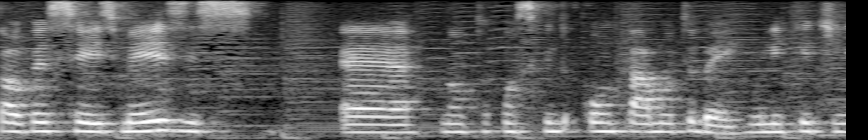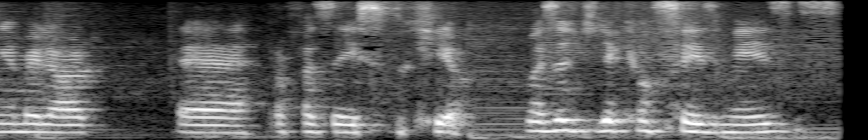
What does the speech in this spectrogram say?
Talvez seis meses, é, não estou conseguindo contar muito bem. O LinkedIn é melhor é, para fazer isso do que eu, mas eu diria que uns seis meses.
